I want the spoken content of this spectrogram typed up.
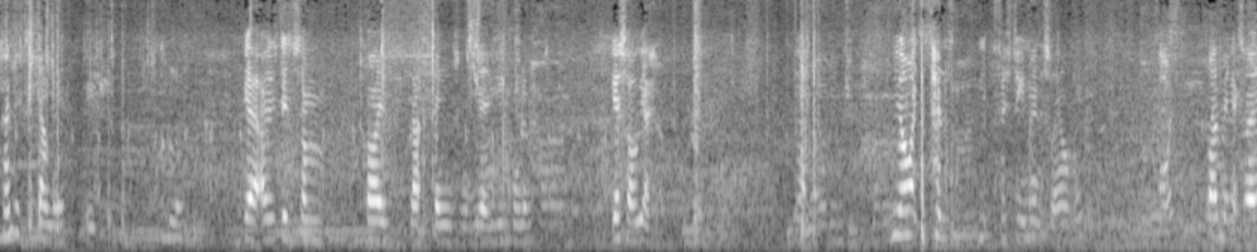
Can I just get down there? Come on. Yeah, I just did some time lapse things. Yeah, you call them. Yeah. So yeah. Yeah. We are like 10, 15 minutes away, aren't we? Five. five minutes away.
